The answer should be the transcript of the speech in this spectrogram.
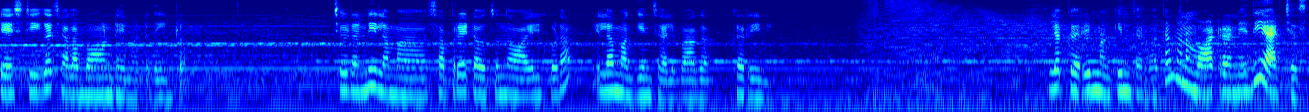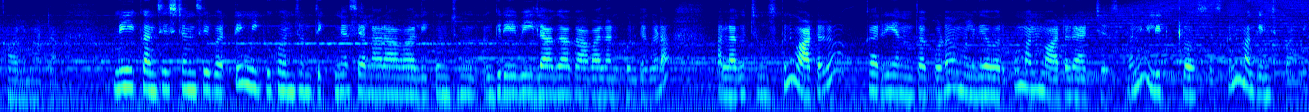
టేస్టీగా చాలా బాగుంటాయి అన్నమాట దీంట్లో. చూడండి ఇలా మా సపరేట్ అవుతుంది ఆయిల్ కూడా ఇలా మగ్గించాలి బాగా కర్రీని. ఇలా కర్రీ మగ్గిన తర్వాత మనం వాటర్ అనేది యాడ్ చేసుకోవాలన్నమాట. మీ కన్సిస్టెన్సీ బట్టి మీకు కొంచెం థిక్నెస్ ఎలా రావాలి? కొంచెం గ్రేవీ లాగా కావాలనుకుంటే కూడా అలాగ చూసుకుని వాటర్ కర్రీ అంతా కూడా ములిగే వరకు మనం వాటర్ యాడ్ చేసుకొని లిడ్ క్లోజ్ చేసుకొని మగ్గించుకోండి.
